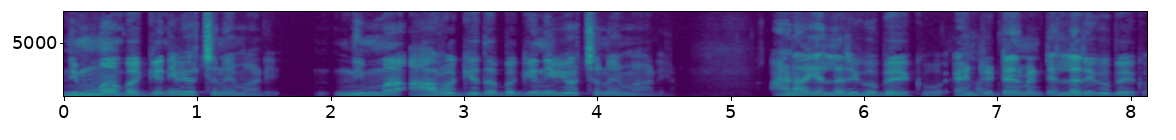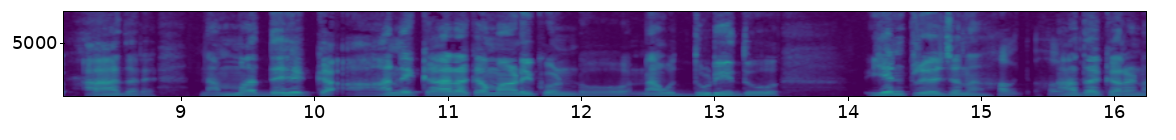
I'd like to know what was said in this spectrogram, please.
ನಿಮ್ಮ ಬಗ್ಗೆ ನೀವು ಯೋಚನೆ ಮಾಡಿ. ನಿಮ್ಮ ಆರೋಗ್ಯದ ಬಗ್ಗೆ ನೀವು ಯೋಚನೆ ಮಾಡಿ. ಹಣ ಎಲ್ಲರಿಗೂ ಬೇಕು ಎಂಟರ್ಟೈನ್ಮೆಂಟ್ ಎಲ್ಲರಿಗೂ ಬೇಕು. ಆದರೆ ನಮ್ಮ ದೇಹಕ್ಕೆ ಹಾನಿಕಾರಕ ಮಾಡಿಕೊಂಡು ನಾವು ದುಡಿದು ಏನು ಪ್ರಯೋಜನ? ಆದ ಕಾರಣ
